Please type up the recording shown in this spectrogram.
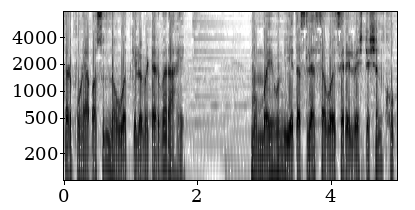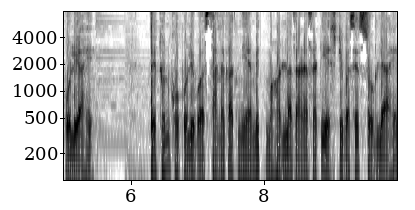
तर पुण्यापासून नव्वद किलोमीटरवर आहे. मुंबईहून येत असल्यास जवळचे रेल्वे स्टेशन खोपोली आहे. तेथून खोपोली बस स्थानकात नियमित महडला जाण्यासाठी एस टी बसेस सोडल्या आहेत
